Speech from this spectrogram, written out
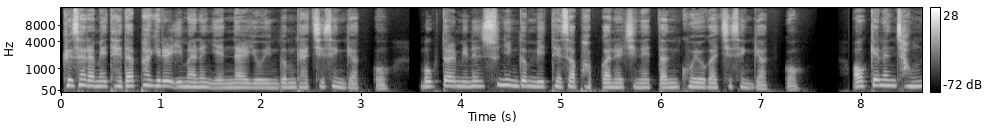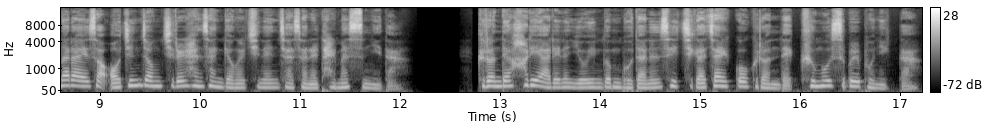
그 사람이 대답하기를 임하는 옛날 요임금 같이 생겼고 목덜미는 순임금 밑에서 법관을 지냈던 고요같이 생겼고 어깨는 정나라에서 어진 정치를 한 상경을 지낸 자산을 닮았습니다. 그런데 허리 아래는 요임금보다는 새치가 짧고 그런데 그 모습을 보니까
